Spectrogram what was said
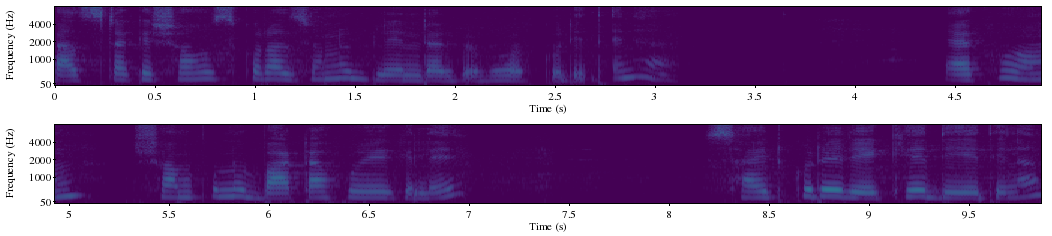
কাজটাকে সহজ করার জন্য ব্লেন্ডার ব্যবহার করি, তাই না? এখন সম্পূর্ণ বাটা হয়ে গেলে সাইড করে রেখে দিয়ে দিলাম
